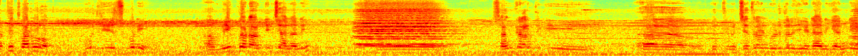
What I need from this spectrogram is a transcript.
అతి త్వరలో పూర్తి చేసుకుని మీకు కూడా అందించాలని సంక్రాంతికి చిత్రాన్ని విడుదల చేయడానికి అన్ని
